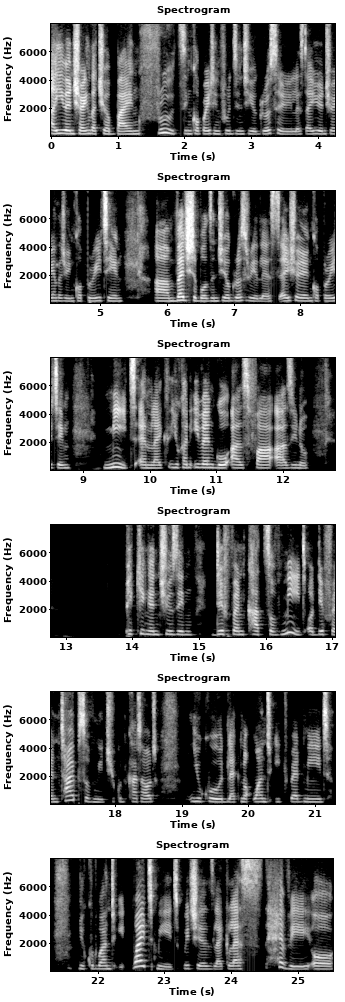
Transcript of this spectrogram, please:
are you ensuring that you're buying fruits, incorporating fruits into your grocery list? Are you ensuring that you're incorporating um, vegetables into your grocery list? Are you sure you're incorporating meat? And like you can even go as far as, you know, picking and choosing different cuts of meat or different types of meat. You could cut out you could like not want to eat red meat you could want to eat white meat which is like less heavy or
